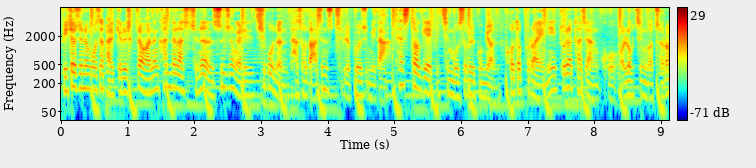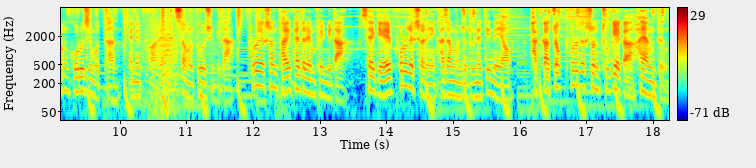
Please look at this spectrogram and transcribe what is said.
비춰지는 곳의 밝기를 측정하는 칸델라 수치는 순정 LED 치고는 다소 낮은 수치를 보여줍니다. 테스터기에 비친 모습을 보면 컷오프 라인이 뚜렷하지 않고 얼룩진 것처럼 고르지 못한 MFR의 특성을 보여줍니다. 프로젝션 타입 헤드램프입니다. 3개의 프로젝션이 가장 먼저 눈에 띄네요. 바깥쪽 프로젝션 2개가 하향등,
